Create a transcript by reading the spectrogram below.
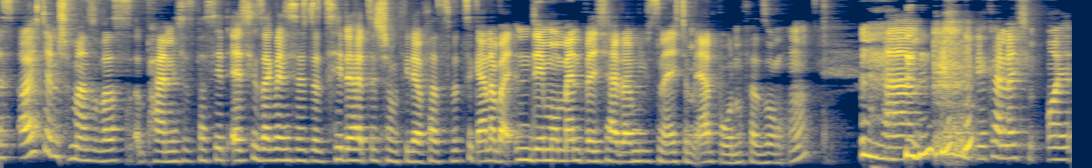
ist euch denn schon mal sowas Peinliches passiert? Ehrlich gesagt, wenn ich das jetzt erzähle, hört sich schon wieder fast witzig an, aber in dem Moment bin ich halt am liebsten echt im Erdboden versunken. Ähm, ihr könnt euch,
